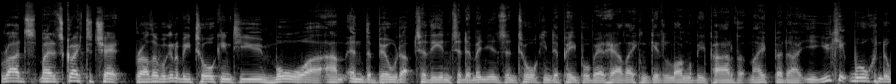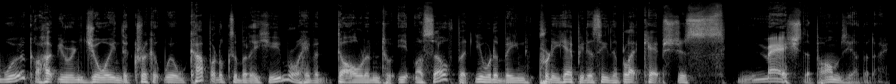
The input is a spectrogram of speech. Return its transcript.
Ruds, mate, it's great to chat, brother. We're going to be talking to you more um, in the build up to the Interdominions and talking to people about how they can get along and be part of it, mate. But uh, you, you, keep walking to work. I hope you're enjoying the Cricket World Cup. It looks a bit of humour. I haven't dialed into it yet myself, but you would have been pretty happy to see the Black Caps just smash the Poms the other day.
